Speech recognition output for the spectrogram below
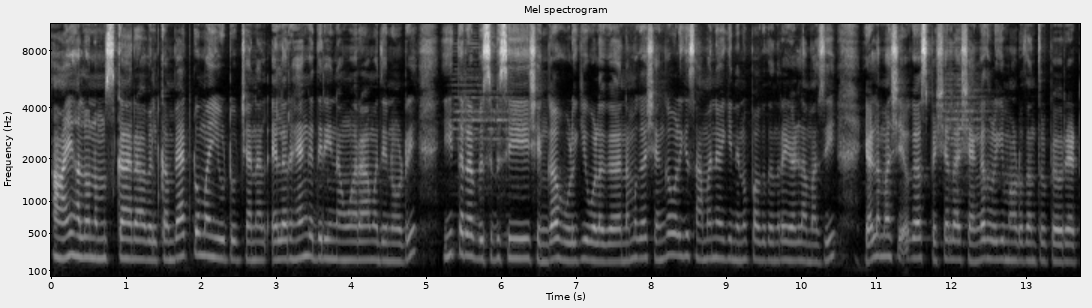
ಹಾಯ್, ಹಲೋ, ನಮಸ್ಕಾರ. Welcome back to my YouTube channel. ಎಲ್ಲರೂ ಹೆಂಗದಿರಿ? ನಾವು ಆರಾಮದಿ ನೋಡ್ರಿ. ಈ ಥರ ಬಿಸಿ ಬಿಸಿ ಶೇಂಗಾ ಹೋಳಿಗೆ ಒಳಗೆ ನಮಗೆ ಶೇಂಗಾ ಹೋಳಿಗೆ ಸಾಮಾನ್ಯವಾಗಿ ನೆನಪಾಗೋದಂದ್ರೆ ಎಳ್ಳಮಾಸಿ. ಇವಾಗ ಸ್ಪೆಷಲ್ ಶೇಂಗಾದ ಹೋಳಿಗೆ ಮಾಡೋದಂತೂ ಫೇವ್ರೇಟ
